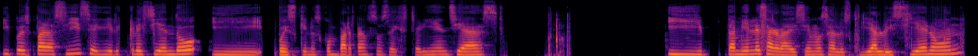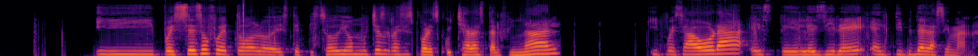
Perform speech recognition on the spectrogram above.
y pues para así seguir creciendo y pues que nos compartan sus experiencias, Y también les agradecemos a los que ya lo hicieron. Y pues eso fue todo lo de este episodio. Muchas gracias por escuchar hasta el final. Y pues ahora este, les diré el tip de la semana.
